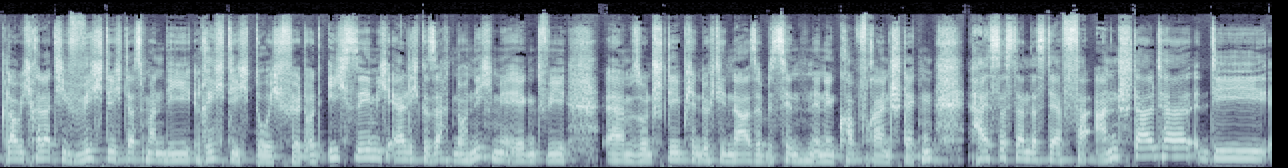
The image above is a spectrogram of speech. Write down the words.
glaube ich, relativ wichtig, dass man die richtig durchführt. Und ich sehe mich ehrlich gesagt noch nicht mehr irgendwie ähm, so ein Stäbchen durch die Nase bis hinten in den Kopf reinstecken. Heißt das dann, dass der Veranstalter die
